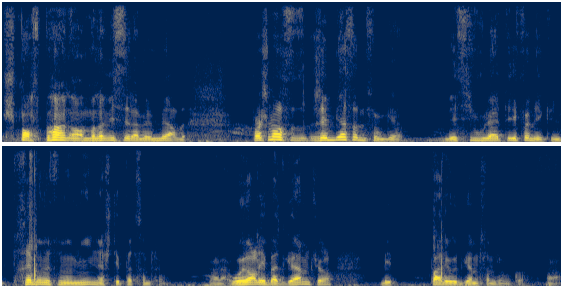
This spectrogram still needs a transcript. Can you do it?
Je pense pas, non, à mon avis, c'est la même merde. Franchement, j'aime bien Samsung. hein. Mais si vous voulez un téléphone avec une très bonne autonomie, n'achetez pas de Samsung. Voilà. Ou alors les bas de gamme, tu vois, mais pas les hauts de gamme Samsung. Quoi. Voilà.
